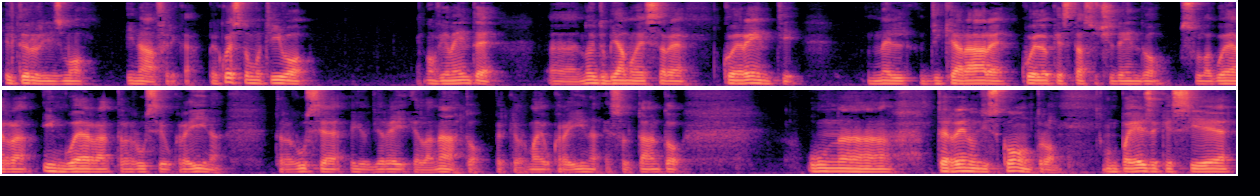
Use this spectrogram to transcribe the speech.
il terrorismo in Africa. Per questo motivo ovviamente eh, noi dobbiamo essere coerenti nel dichiarare quello che sta succedendo sulla guerra, in guerra tra Russia e Ucraina, tra Russia io direi e la Nato, perché ormai Ucraina è soltanto un terreno di scontro, un paese che si è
